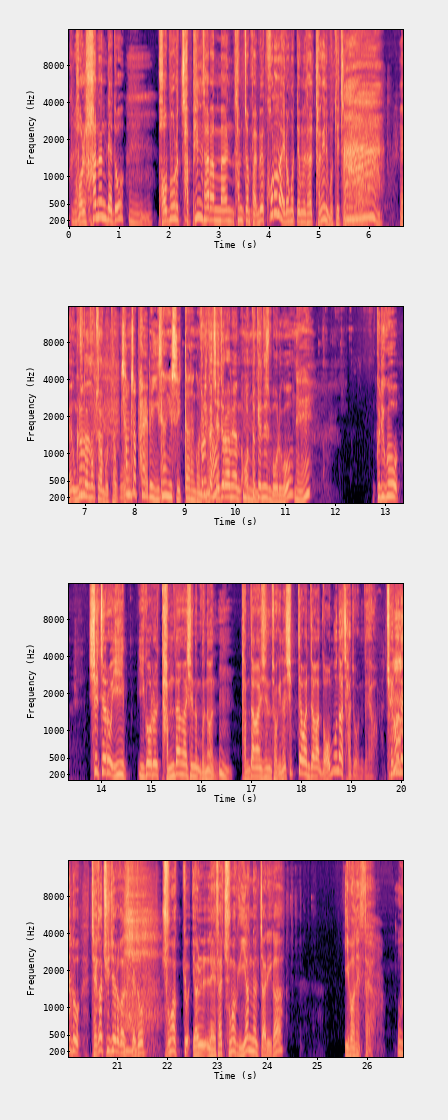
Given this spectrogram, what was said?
그래요? 덜 하는데도 음. 법으로 잡힌 사람만 3.8. 왜 코로나 이런 것 때문에 사- 당연히 못했잖아요. 아, 예, 음주 단속도 잘 못하고. 3.8배 이상일 수 있다는 거네요. 그러니까 제대로 하면 음. 어떻게 했는지 모르고 네. 그리고 실제로 이 이거를 담당하시는 분은 음. 담당하시는 저기는 10대 환자가 너무나 자주 온대요. 최근에도 제가 취재를 갔을 때도 중학교 14살 중학교 2학년짜리가 입원했어요. 오,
